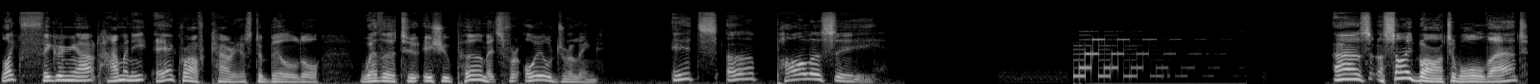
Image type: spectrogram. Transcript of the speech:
like figuring out how many aircraft carriers to build or whether to issue permits for oil drilling. It's a policy. As a sidebar to all that,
